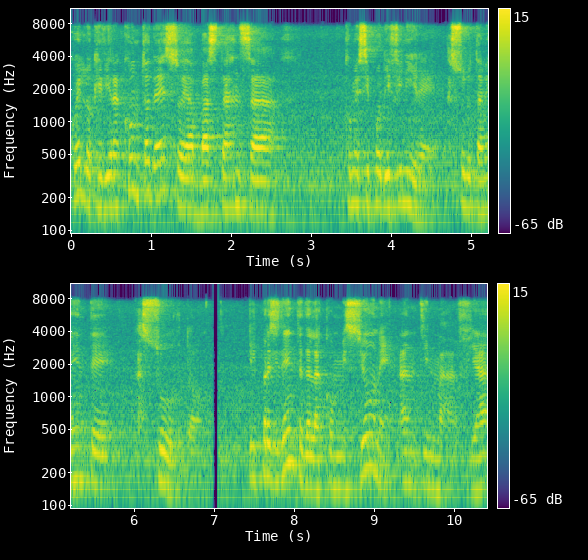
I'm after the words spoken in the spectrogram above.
quello che vi racconto adesso è abbastanza, come si può definire, assolutamente assurdo. Il presidente della commissione antimafia,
